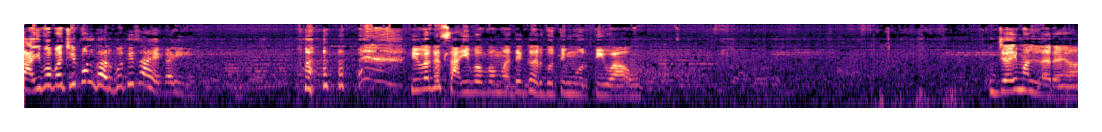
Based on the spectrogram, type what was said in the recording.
साईबाबाची पण घरगुतीच आहे का ही? ही बघा साईबाबा मध्ये घरगुती मूर्ती वाव. जय मल्हार आहे हा.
